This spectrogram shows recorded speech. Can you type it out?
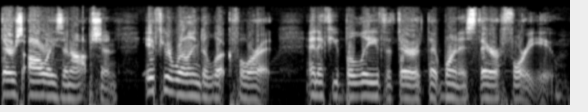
there's always an option if you're willing to look for it and if you believe that there that one is there for you.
